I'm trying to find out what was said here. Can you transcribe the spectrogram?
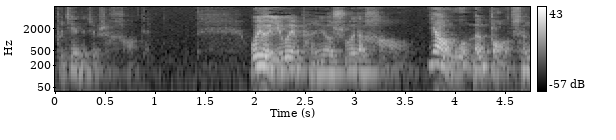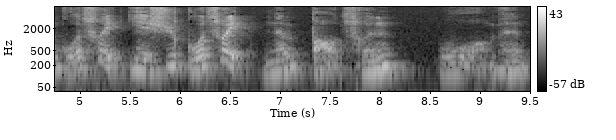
不见得就是好的。我有一位朋友说的好。要我们保存国粹，也需国粹能保存我们。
